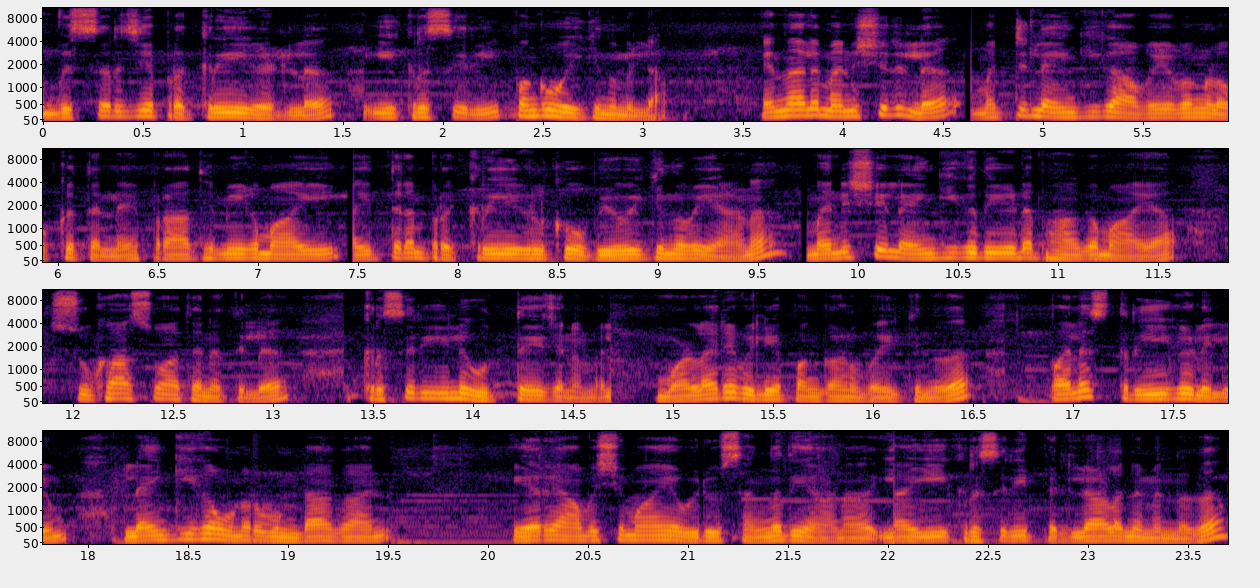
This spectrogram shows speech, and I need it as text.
വിസർജ്യ പ്രക്രിയകളിൽ ഈ ക്രിസിരി പങ്കുവഹിക്കുന്നുമില്ല. എന്നാൽ മനുഷ്യരിൽ മറ്റ് ലൈംഗിക അവയവങ്ങളൊക്കെ തന്നെ പ്രാഥമികമായി ഇത്തരം പ്രക്രിയകൾക്ക് ഉപയോഗിക്കുന്നവയാണ്. മനുഷ്യ ലൈംഗികതയുടെ ഭാഗമായ സുഖാസ്വാദനത്തിൽ ക്രിസരിയിലെ ഉത്തേജനം വളരെ വലിയ പങ്കാണ് വഹിക്കുന്നത്. പല സ്ത്രീകളിലും ലൈംഗിക ഉണർവുണ്ടാകാൻ ഏറെ ആവശ്യമായ ഒരു സംഗതിയാണ് ഈ ക്രിസരി പെരിലാളനം എന്നത്.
